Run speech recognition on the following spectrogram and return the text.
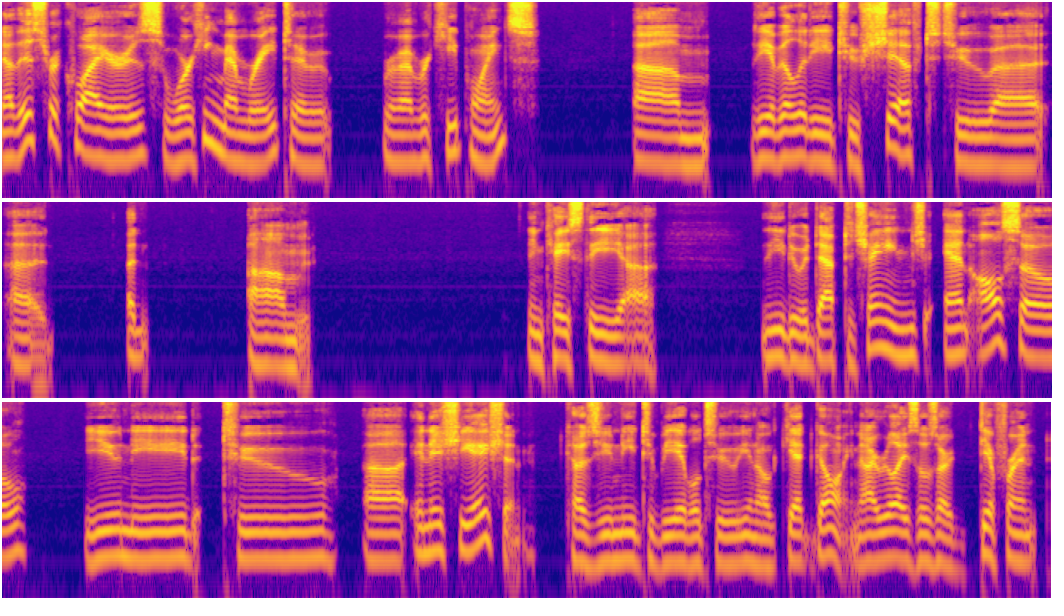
Now this requires working memory to remember key points, um, the ability to shift to uh, uh, um, in case the uh, need to adapt to change, and also you need to uh, initiation because you need to be able to, you know, get going. Now, I realize those are different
